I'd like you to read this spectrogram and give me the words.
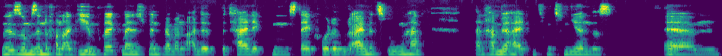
ne, so im Sinne von agilem Projektmanagement, wenn man alle beteiligten Stakeholder gut einbezogen hat, dann haben wir halt ein funktionierendes, ähm,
